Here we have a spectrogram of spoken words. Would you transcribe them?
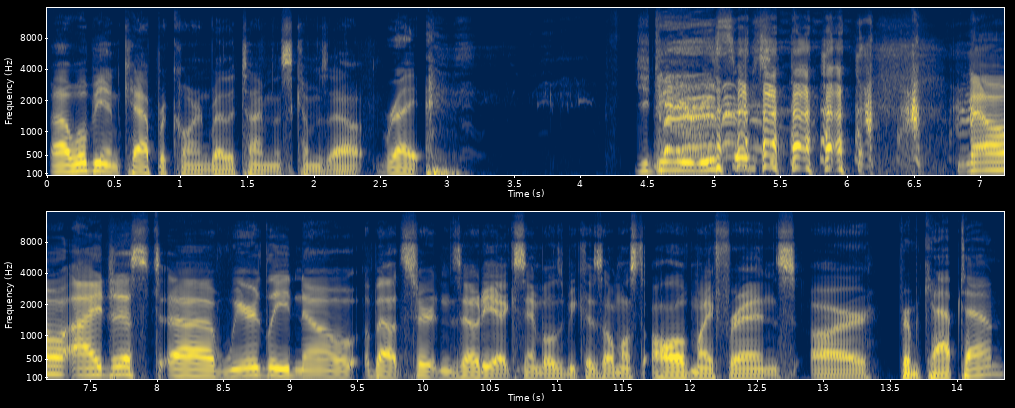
Uh, we'll be in Capricorn by the time this comes out. right. Did you do your research? No, I just uh, weirdly know about certain zodiac symbols because almost all of my friends are From Captown?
